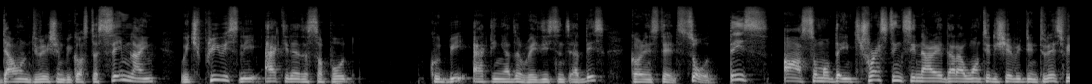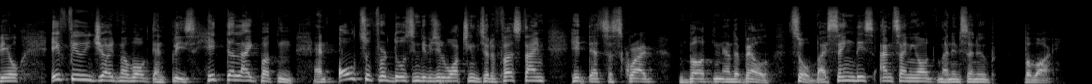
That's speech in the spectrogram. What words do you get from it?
down direction because the same line which previously acted as a support could be acting as a resistance at this current state. So these are some of the interesting scenario that I wanted to share with you in today's video. If you enjoyed my work, then please hit the like button. And also for those individuals watching this for the first time, hit that subscribe button and the bell. So by saying this, I'm signing out. My name is Anup. Bye-bye.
